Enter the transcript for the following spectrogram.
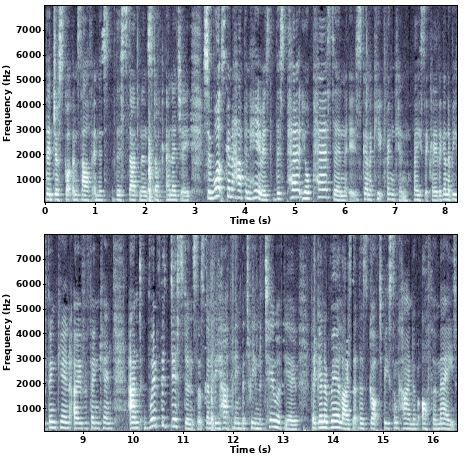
they've just got themselves in this, this stagnant stuck energy. So what's going to happen here is this per your person is going to keep thinking, basically. They're going to be thinking, overthinking. And with the distance that's going to be happening between the two of you, they're going to realise that there's got to be some kind of offer made.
